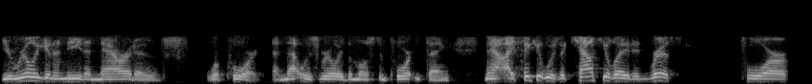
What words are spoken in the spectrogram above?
you're really going to need a narrative report, and that was really the most important thing. Now, I think it was a calculated risk for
